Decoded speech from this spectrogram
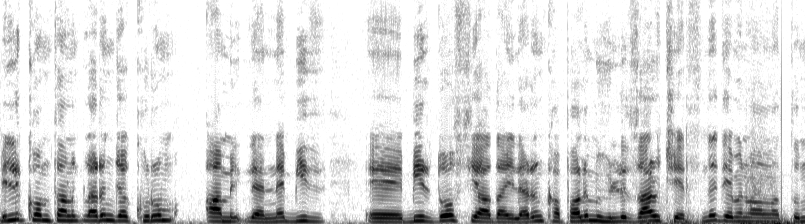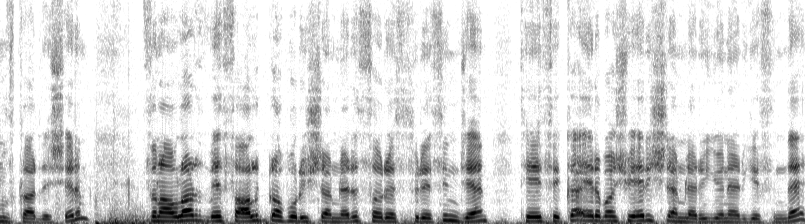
birlik komutanlıklarınca kurum amirliklerine biz e, bir dosya adayların kapalı mühürlü zarf içerisinde demin anlattığımız kardeşlerim sınavlar ve sağlık raporu işlemleri süre süresince TSK erbaşı er işlemleri yönergesinde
